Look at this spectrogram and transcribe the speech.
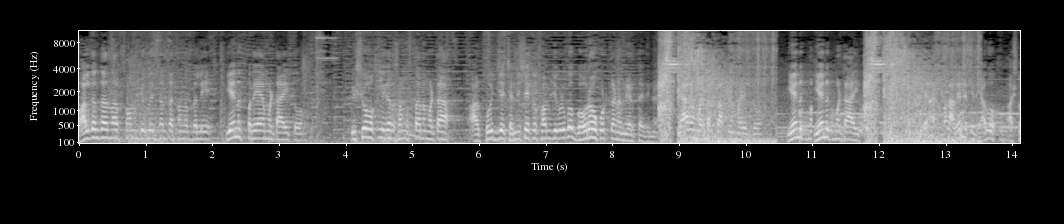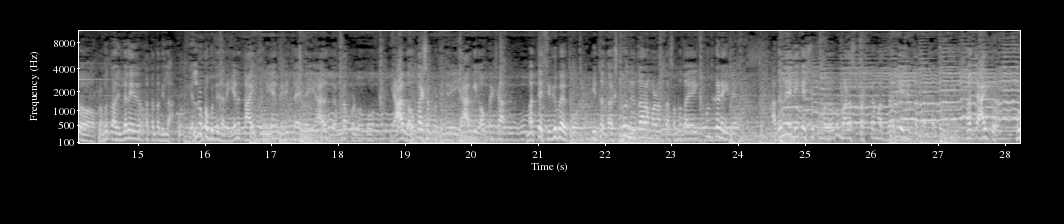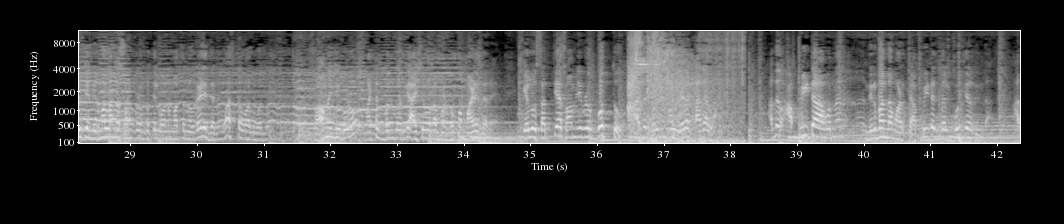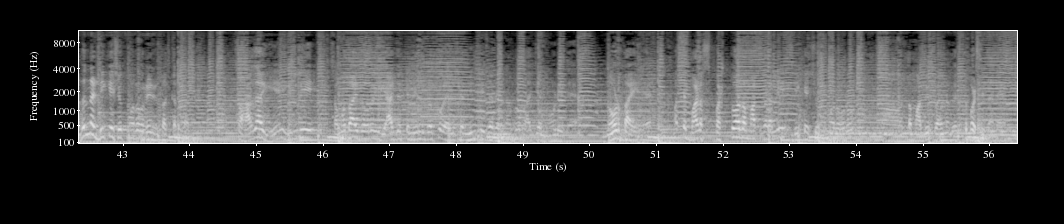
ಬಾಲಗಂಗಾಧರ ಸ್ವಾಮೀಜಿಗಳು ಇದ್ದಂಥ ಸಂದರ್ಭದಲ್ಲಿ ಏನಕ್ಕೆ ಪರ್ಯಾಯ ಮಠ ಆಯಿತು? ವಿಶ್ವ ಒಕ್ಕಲಿಗರ ಸಂಸ್ಥಾನ ಮಠ, ಆ ಪೂಜ್ಯ ಚಂದ್ರಶೇಖರ ಸ್ವಾಮೀಜಿಗಳಿಗೂ ಗೌರವ ಕೊಟ್ಕೊಂಡು ನಾನು ಹೇಳ್ತಾ ಇದ್ದೀನಿ. ಯಾರ ಮಠ ಸ್ಥಾಪನೆ ಮಾಡಿದ್ದು? ಏನಕ್ಕೆ ಏನಕ್ಕೆ ಮಠ ಆಯಿತು? ಅವೇನಿದೆ ಯಾರು ಅಷ್ಟು ಪ್ರಭುತ್ವ ಇಲ್ಲದೇ ಇರತಕ್ಕಂಥದ್ದಿಲ್ಲ. ಎಲ್ಲರೂ ಪ್ರಭುತ್ವ ಏನಕ್ಕೆ ಆಯಿತು? ಏನು ನಡೀತಾ ಇದೆ? ಯಾರಿಗೆ ಬೆಂಬಲ ಕೊಡಬೇಕು? ಯಾರಿಗೆ ಅವಕಾಶ ಕೊಟ್ಟಿದ್ದೀವಿ ಯಾರಿಗೆ ಅವಕಾಶ ಮತ್ತೆ ಸಿಗಬೇಕು? ಇಂಥದ್ದಷ್ಟು ನಿರ್ಧಾರ ಮಾಡುವಂಥ ಸಮುದಾಯ ಒಂದು ಕಡೆ ಇದೆ. ಅದನ್ನೇ ಡಿ ಕೆ ಶಿವಕುಮಾರ್ ಅವರು ಬಹಳ ಸ್ಪಷ್ಟ ಮಾತನಾಡಿ ಹೇಳಿರ್ತಕ್ಕಂಥದ್ದು. ಮತ್ತೆ ಆಯ್ತು. ಪೂಜೆ ನಿರ್ಮಲಾನಂದ ಸ್ವಾಮಿಗಳು ಗೊತ್ತಿಲ್ಲ ಅನ್ನೋ ಮಾತನ್ನು ಅವ್ರು ಹೇಳಿದ್ದಾರೆ. ವಾಸ್ತವ ಅಲ್ವದು ಸ್ವಾಮೀಜಿಗಳು ಮಠಕ್ಕೆ ಬಂದವರಿಗೆ ಆಶೀರ್ವಾದ ಮಾಡಬೇಕು ಮಾಡಿದ್ದಾರೆ. ಕೆಲವು ಸತ್ಯ ಸ್ವಾಮೀಜಿಗಳು ಗೊತ್ತು. ಆದರೆ ಬಹಿರಂಗವಾಗಿ ಹೇಳಕ್ಕಾಗಲ್ಲ. ಅದು ಆ ಪೀಠ ಅವ್ರನ್ನ ನಿರ್ಬಂಧ ಮಾಡುತ್ತೆ. ಆ ಪೀಠದಲ್ಲಿ ಕೂತಿರೋದ್ರಿಂದ. ಅದನ್ನ ಡಿ ಕೆ ಶಿವಕುಮಾರ್ ಅವರು ಹೇಳಿರ್ತಕ್ಕಂಥ ಸೊ ಹಾಗಾಗಿ ಇಲ್ಲಿ ಸಮುದಾಯದವರು ಯಾವ ಜೊತೆ ನಿಲ್ಲಬೇಕು ಜೊತೆ ನಿಂತಿದ್ದಾರೆ ಅನ್ನೋದು ರಾಜ್ಯ ನೋಡಿದೆ, ನೋಡ್ತಾ ಇದೆ. ಮತ್ತೆ ಬಹಳ ಸ್ಪಷ್ಟವಾದ ಮಾತುಗಳಲ್ಲಿ ಡಿ ಕೆ ಶಿವಕುಮಾರ್ ಅವರು ತಮ್ಮ ಅಭಿಪ್ರಾಯವನ್ನು ವ್ಯಕ್ತಪಡಿಸಿದ್ದಾರೆ.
